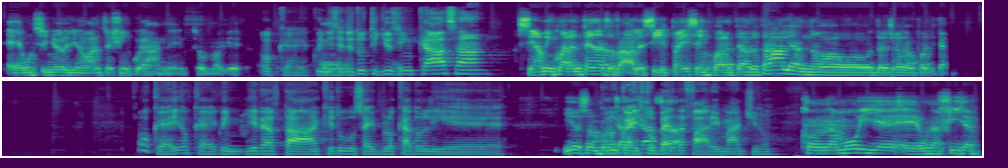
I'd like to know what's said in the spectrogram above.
è un signore di 95 anni, insomma. Che, ok, quindi eh, siete tutti chiusi in casa? Siamo in quarantena totale, sì, il paese è in quarantena totale, hanno da già da un po' di tempo. Ok, ok, quindi in realtà anche tu sei bloccato lì e... Io sono Comunque hai il tuo bel da fare, immagino con una moglie e una figlia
